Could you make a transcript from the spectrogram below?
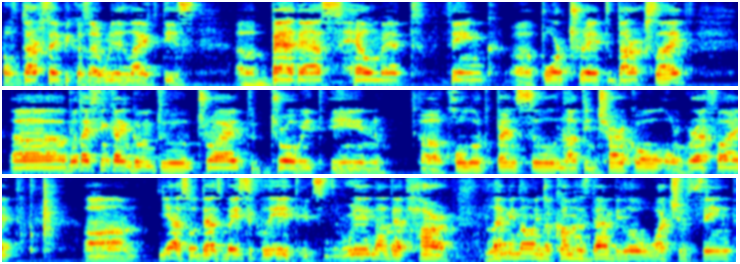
of Darkseid because I really like this uh, badass helmet thing, uh, portrait Darkseid. Uh, but I think I'm going to try to draw it in uh, colored pencil, not in charcoal or graphite. Um, yeah, so that's basically it. It's really not that hard. Let me know in the comments down below what you think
